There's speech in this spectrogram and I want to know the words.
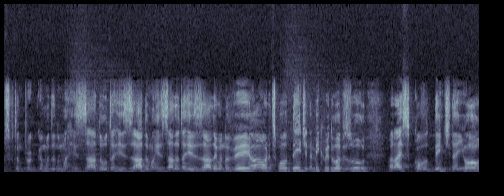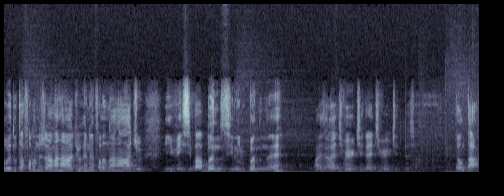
escutando o programa, dando uma risada, outra risada, uma risada, outra risada. Quando veio, ó, hora de escovar o dente. Ainda bem que o Edu avisou. Vai lá, escova o dente. Daí, ó, o Edu tá falando já na rádio, o Renan falando na rádio. E vem se babando, se limpando, né? Mas é divertido, é divertido, pessoal. Então tá.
